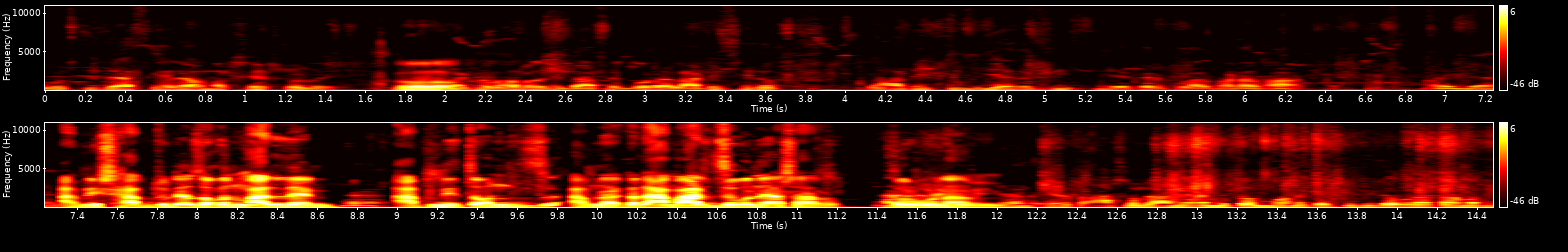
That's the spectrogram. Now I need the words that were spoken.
বুঝছি যে আজকে এরা আমাকে শেষ করবে। ও। একটু ভালো যে গাছের গোড়ায় লাঠি ছিল। লাঠি তুলিয়ে দিচ্ছি একের ভাড়া ভাগ। আপনি সাপ দুটা যখন মারলেন হ্যাঁ। আপনি তখন আপনার কথা আমার জীবনে আসার করব না আমি। দেখেন, এটা তো আসলে আমি আমি তো মনে করতেছি যে ওরা তো আমাকে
